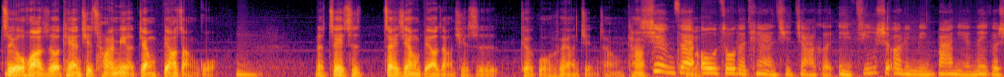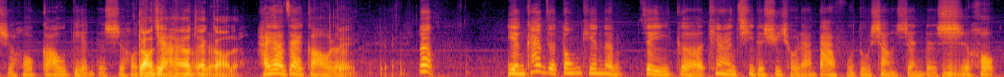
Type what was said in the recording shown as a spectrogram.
自由化之后，天然气从来没有这样飙涨过。嗯那这次再这样飙涨，其实各国会非常紧张。它现在嗯欧洲的天然气价格已经是二零零八年那个时候高点的时候的高点还要再高了。还要再高了。对，对，那眼看着冬天的这一个天然气的需求量大幅度上升的时候，嗯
